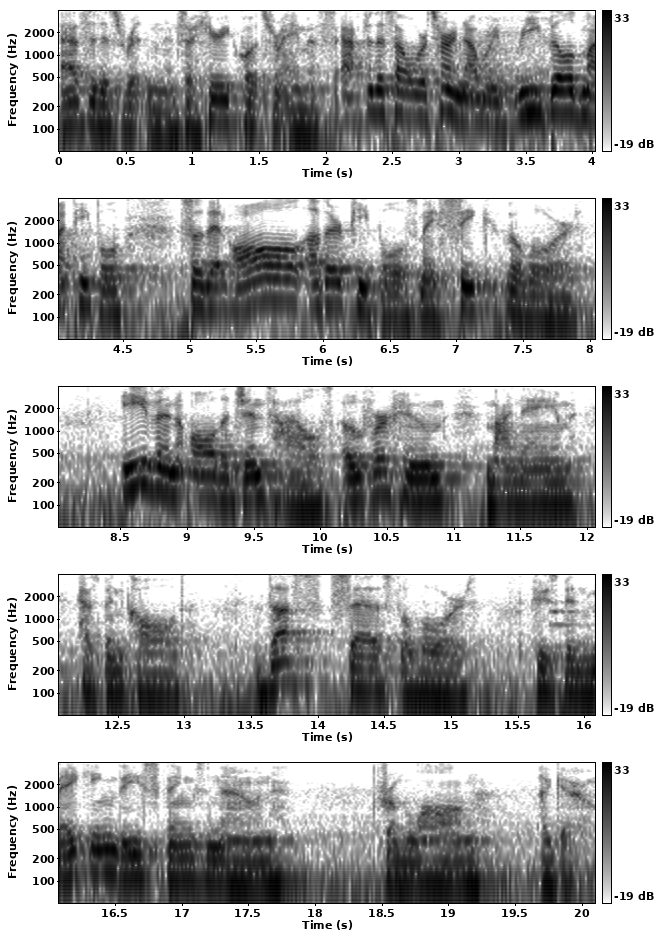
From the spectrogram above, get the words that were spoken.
as it is written. And so here he quotes from Amos After this I will return, I will rebuild my people, so that all other peoples may seek the Lord even all the Gentiles over whom my name has been called. Thus says the Lord, who's been making these things known from long ago.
